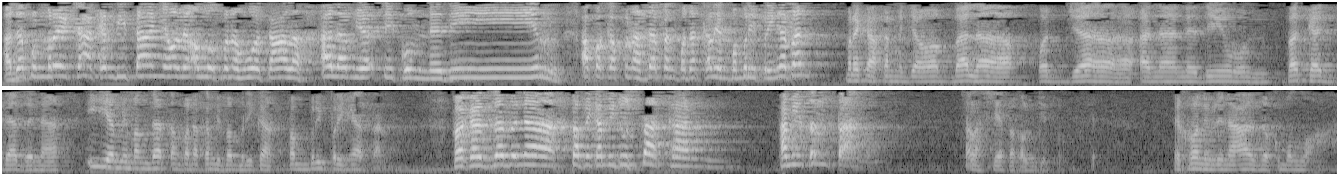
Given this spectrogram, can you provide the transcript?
Adapun mereka akan ditanya oleh Allah Subhanahu wa taala, "Alam ya'tikum nadir?" Apakah pernah datang pada kalian pemberi peringatan? Mereka akan menjawab bala qad ja'ana nadhirun fakadzabna. Iya memang datang pada kami pemberikan pemberi peringatan. Fakadzabna tapi kami dustakan. Kami tentang. Salah siapa kalau gitu? Ikhwani bin a'azakumullah.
